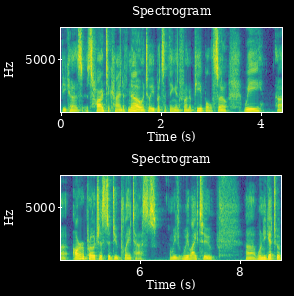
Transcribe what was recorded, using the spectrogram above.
because it's hard to kind of know until you put something in front of people. So we uh, our approach is to do play tests. And we we like to uh, when you get to a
